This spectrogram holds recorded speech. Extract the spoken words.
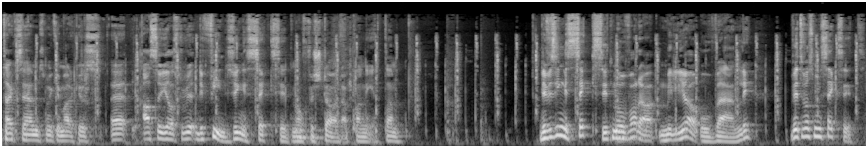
Tack så hemskt mycket Marcus. Eh, alltså jag skulle, det finns ju inget sexigt med att förstöra planeten. Det finns inget sexigt med att vara miljöovänlig. Vet du vad som är sexigt?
